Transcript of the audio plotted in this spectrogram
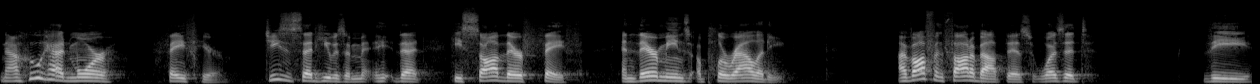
Now, who had more faith here? Jesus said he was that he saw their faith, and there means a plurality. I've often thought about this. Was it the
